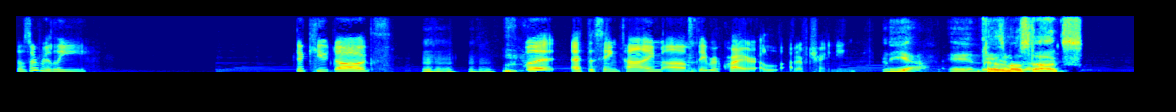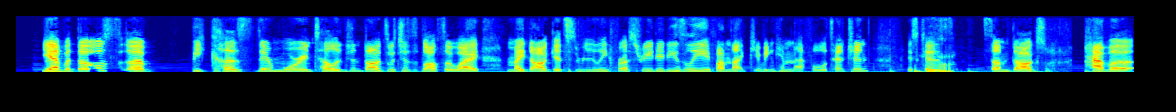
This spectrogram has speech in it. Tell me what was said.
Those are really they're cute dogs, hmm hmm but at the same time, um, they require a lot of training. Yeah, and they As most dogs. Yeah, Mhm. but those uh because they're more intelligent dogs, which is also why my dog gets really frustrated easily if I'm not giving him that full attention. Is because some dogs have a,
